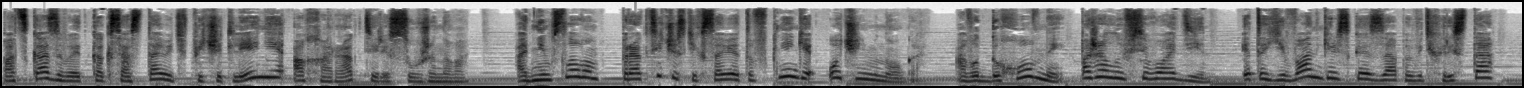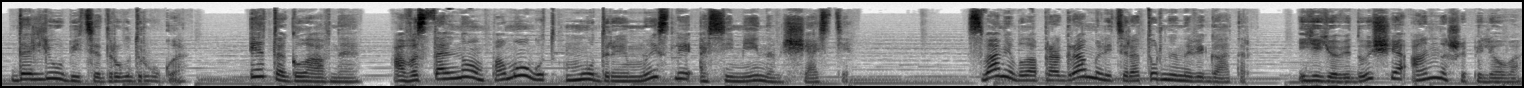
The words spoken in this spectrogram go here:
подсказывает, как составить впечатление о характере суженого. Одним словом, практических советов в книге очень много. А вот духовный, пожалуй, всего один. Это евангельская заповедь Христа «Да любите друг друга». Это главное. А в остальном помогут мудрые мысли о семейном счастье. С вами была программа «Литературный навигатор» и ее ведущая Анна Шапилева.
